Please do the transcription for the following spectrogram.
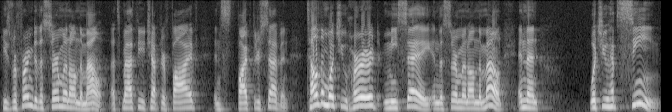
He's referring to the Sermon on the Mount. That's Matthew chapter 5 and 5 through 7. Tell them what you heard me say in the Sermon on the Mount, and then what you have seen.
